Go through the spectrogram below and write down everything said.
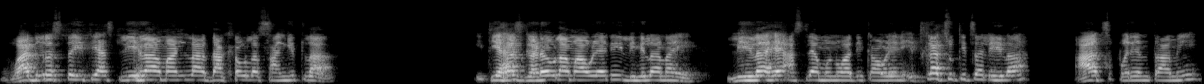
वादग्रस्त इतिहास लिहिला मांडला दाखवला सांगितला इतिहास घडवला मावळ्याने लिहिला नाही. लिहिला हे असल्या मनवादी कावळ्याने इतका चुकीचा लिहिला आजपर्यंत आम्ही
